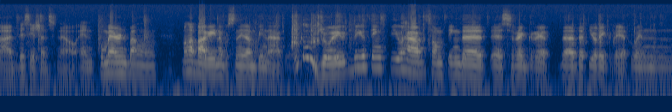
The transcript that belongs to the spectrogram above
uh, decisions now? And kung meron bang mga bagay na gusto nilang binago. Ikaw, Joy, do you think you have something that is regret, that, that you regret when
